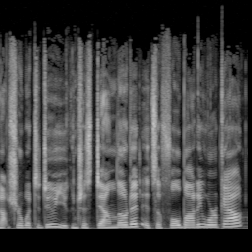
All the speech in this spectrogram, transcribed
not sure what to do, you can just download it. It's a full body workout.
